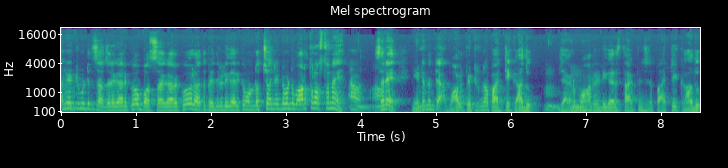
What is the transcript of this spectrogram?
అనేటువంటిది సజ్జల గారికో బొత్స గారికో లేకపోతే పెద్దిరెడ్డి గారికో ఉండొచ్చు అనేటువంటి వార్తలు వస్తున్నాయి. సరే ఏంటంటే వాళ్ళు పెట్టుకున్న పార్టీ కాదు. జగన్మోహన్ రెడ్డి గారు స్థాపించిన పార్టీ కాదు.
